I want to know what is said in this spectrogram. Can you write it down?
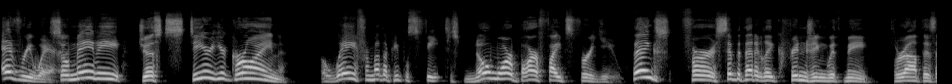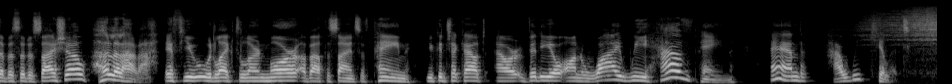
everywhere. So maybe just steer your groin away from other people's feet. Just no more bar fights for you. Thanks for sympathetically cringing with me throughout this episode of SciShow. If you would like to learn more about the science of pain, you can check out our video on why we have pain and how we kill it.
